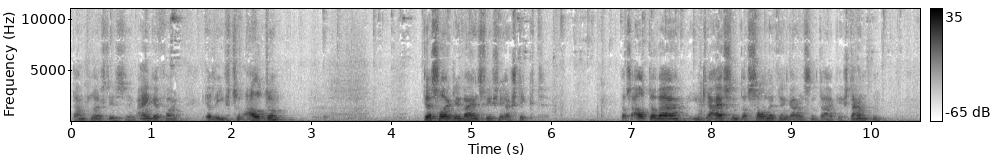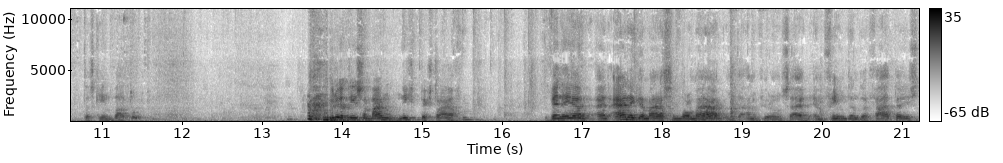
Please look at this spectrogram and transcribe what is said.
Dann plötzlich ist es ihm eingefallen, er lief zum Auto. Der Säugling war inzwischen erstickt. Das Auto war in Gleisen der Sonne den ganzen Tag gestanden. Das Kind war tot. Würde er diesen Mann nicht bestrafen, wenn er ein einigermaßen normal, unter Anführungszeichen, empfindender Vater ist,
